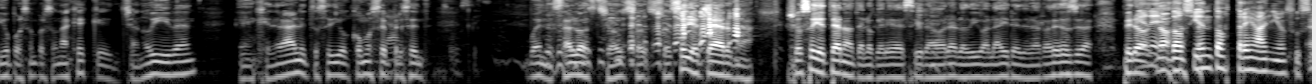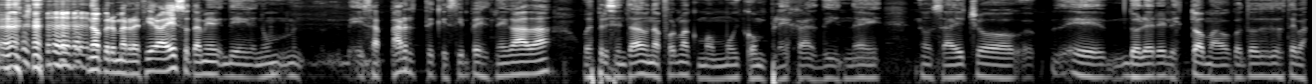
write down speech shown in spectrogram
Digo, porque son personajes que ya no viven en general, entonces digo, ¿cómo se presenta? Bueno, salvo, yo, yo- yo soy eterna, yo soy eterna, te lo quería decir, ahora lo digo al aire de la radio nacional. Pero Tiene no. 203 años, Susi. no, pero me refiero a eso también, de en un- esa parte que siempre es negada o es presentada de una forma como muy compleja. Disney nos ha hecho eh, doler el estómago con todos esos temas.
